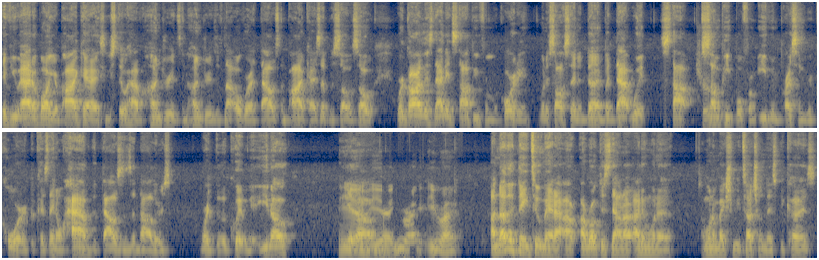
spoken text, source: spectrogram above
if you add up all your podcasts, you still have hundreds and hundreds, if not over a thousand podcast episodes. So regardless, that didn't stop you from recording when it's all said and done. But that would stop True. some people from even pressing record because they don't have the thousands of dollars worth of equipment, you know? Yeah, um, yeah, you're right. You're right. Another thing too, man, I, I wrote this down. I, I didn't want to I want to make sure we touch on this because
